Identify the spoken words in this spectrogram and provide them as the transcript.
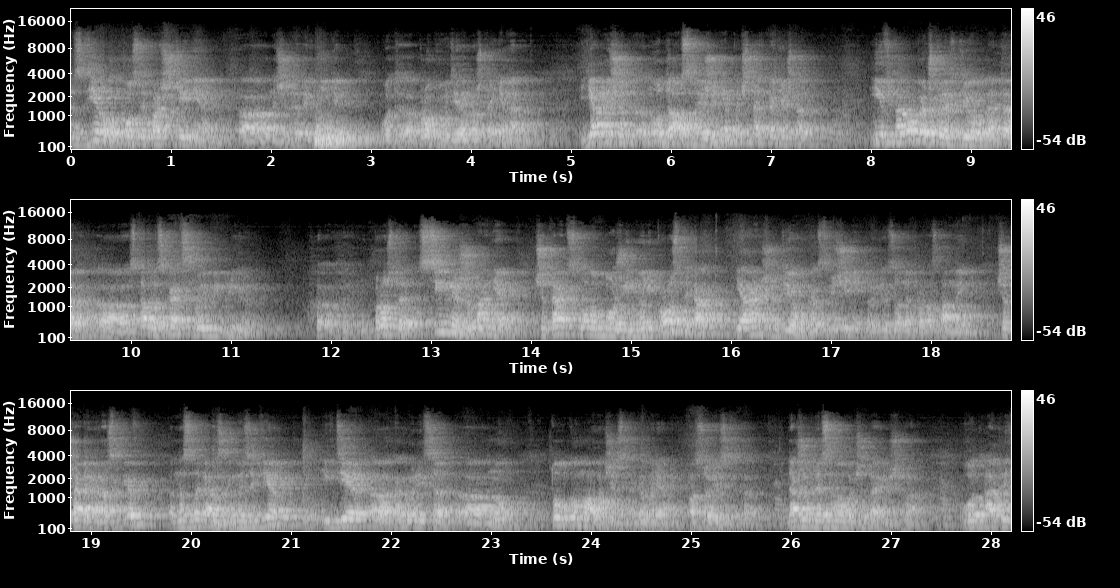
сделал после прочтения значит, этой книги, вот проповеди Эрла Штегина, я, значит, ну, дал своей жене почитать, конечно, и второе, что я сделал, это стал искать свою Библию просто сильное желание читать Слово Божье. Но не просто, как я раньше делал, как священник традиционной православный, читая на распев на славянском языке, и где, э, как говорится, э, ну, толку мало, честно говоря, по совести-то, даже для самого читающего. Вот, а для,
